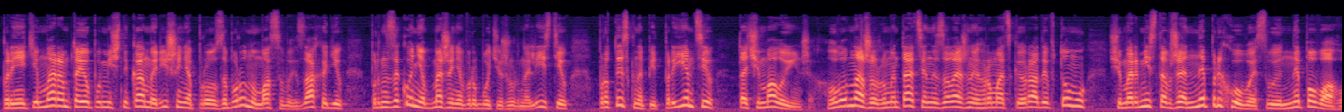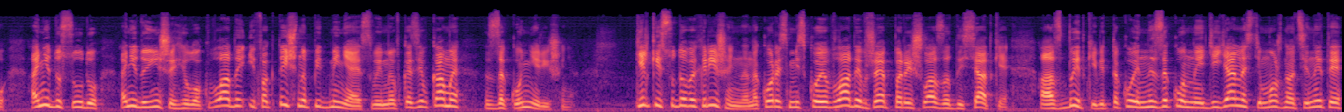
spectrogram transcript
прийняті мером та його помічниками рішення про заборону масових заходів, про незаконні обмеження в роботі журналістів, про тиск на підприємців та чимало інших. Головна ж аргументація незалежної громадської ради в тому, що мер міста вже не приховує свою неповагу ані до суду, ані до інших гілок влади і фактично підміняє своїми вказівками законні рішення. Кількість судових рішень на користь міської влади вже перейшла за десятки, а збитки від такої незаконної діяльності можна оцінити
